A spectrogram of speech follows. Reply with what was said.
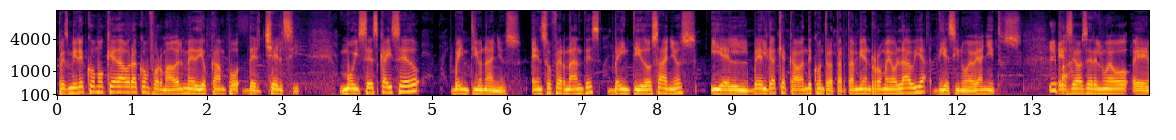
Pues mire cómo queda ahora conformado el medio campo del Chelsea. Moisés Caicedo, 21 años. Enzo Fernández, 22 años. Y el belga que acaban de contratar también, Romeo Lavia, 19 añitos. Ipa. Ese va a ser el nuevo eh,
